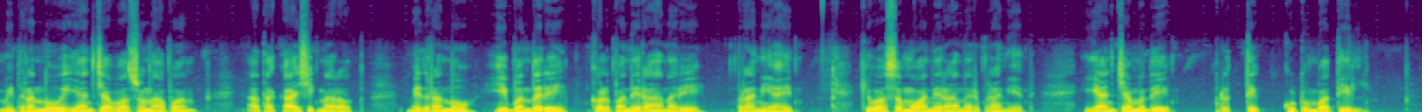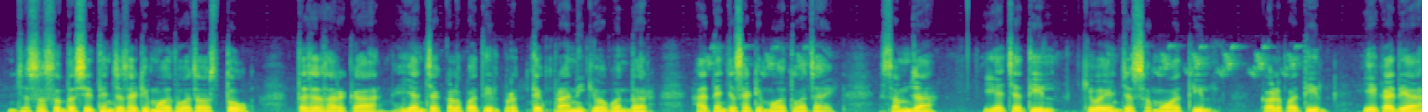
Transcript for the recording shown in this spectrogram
मित्रांनो यांच्यापासून आपण आता काय शिकणार आहोत? मित्रांनो ही बंदरे कळपाने राहणारे प्राणी आहेत किंवा समूहाने राहणारे प्राणी आहेत. यांच्यामध्ये प्रत्येक कुटुंबातील जसं सदस्य त्यांच्यासाठी महत्त्वाचा असतो तशासारखा यांच्या कळपातील प्रत्येक प्राणी किंवा बंदर हा त्यांच्यासाठी महत्त्वाचा आहे. समजा याच्यातील किंवा यांच्या समूहातील कळपातील एखाद्या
